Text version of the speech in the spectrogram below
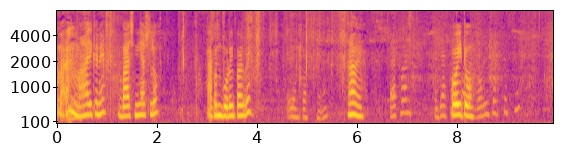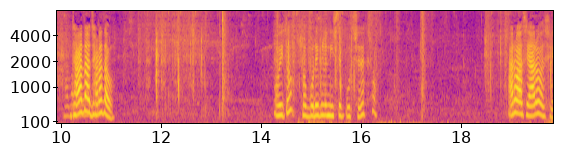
মা- মা এখানে বাঁশ নিয়ে আসলো। এখন বড়ই পারবে। হ্যাঁ। এখন ওই তো। ঝাড়া দাও ঝাড়া দাও। ওই তো সব বড়িগুলো নিচে পড়ছে দেখছ? আরও আছে আরও আছে।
